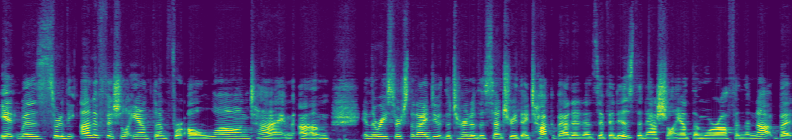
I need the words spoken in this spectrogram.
it was sort of the unofficial anthem for a long time. Um, in the research that I do at the turn of the century, they talk about it as if it is the national anthem more often than not. But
